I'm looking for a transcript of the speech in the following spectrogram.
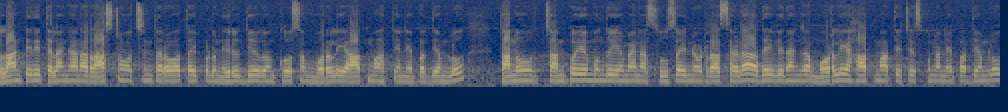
అలాంటిది తెలంగాణ రాష్ట్రం వచ్చిన తర్వాత ఇప్పుడు నిరుద్యోగం కోసం మురళి ఆత్మహత్య నేపథ్యంలో తను చనిపోయే ముందు ఏమైనా సూసైడ్ నోట్ రాశాడా? అదేవిధంగా మురళి ఆత్మహత్య చేసుకున్న నేపథ్యంలో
